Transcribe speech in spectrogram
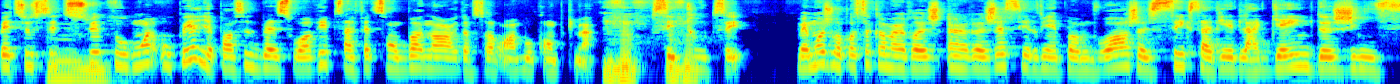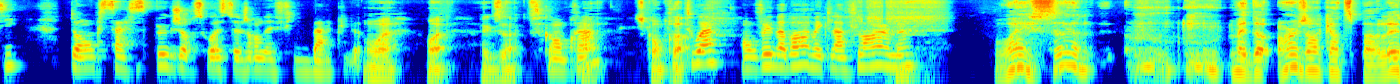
ben tu sais tout de hmm. suite, au moins, au pire, il a passé une belle soirée, puis ça a fait son bonheur de recevoir un beau compliment. Mhm. C'est mhm. tout, tu sais. Mais moi, je vois pas ça comme un, rejet, un rejet s'il revient pas me voir. Je sais que ça vient de la game de Génicie. Donc, ça se peut que je reçois ce genre de feedback-là. Ouais, ouais, exact. Tu comprends? Je comprends. toi, on vient d'abord avec la fleur, là. Ouais, ça. Mais de un, genre, quand tu parlais,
